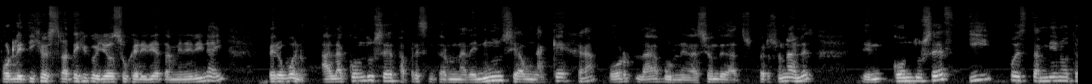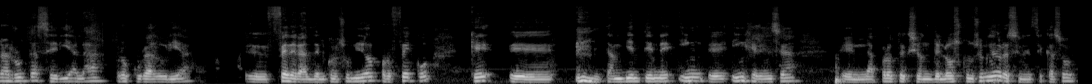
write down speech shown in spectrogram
por litigio estratégico yo sugeriría también el INAI, pero bueno, a la Conducef a presentar una denuncia, una queja por la vulneración de datos personales en Conducef y pues también otra ruta sería la Procuraduría eh, Federal del Consumidor, Profeco, que eh, también tiene eh, injerencia en la protección de los consumidores, en este caso,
